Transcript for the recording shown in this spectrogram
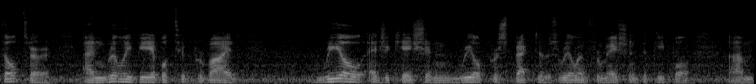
filter and really be able to provide real education, real perspectives, real information to people. Um,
